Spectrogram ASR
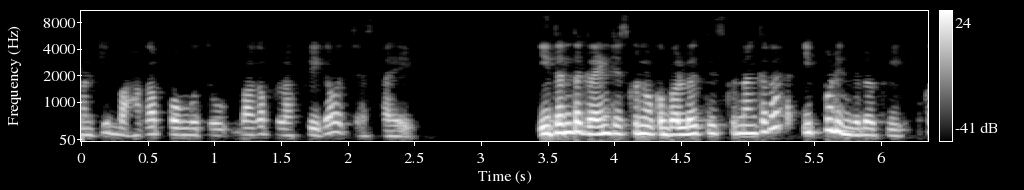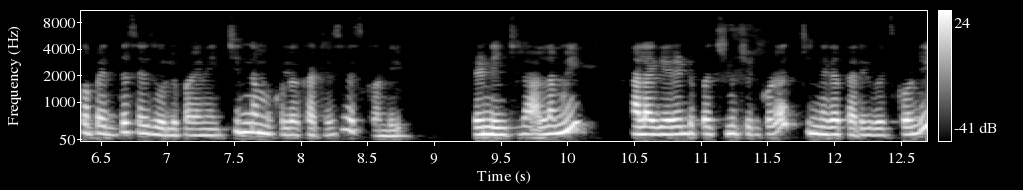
మనకి బాగా పొంగుతూ బాగా ప్లఫీగా వచ్చేస్తాయి. ఇదంతా గ్రైండ్ చేసుకుని ఒక బౌల్లోకి తీసుకున్నాం కదా ఇప్పుడు ఇందులోకి ఒక పెద్ద సైజు ఉల్లిపాయని చిన్న ముక్కలుగా కట్ చేసి వేసుకోండి. రెండు ఇంచుల అల్లంని అలాగే రెండు పచ్చిమిర్చిని కూడా చిన్నగా తరిగి వేసుకోండి.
